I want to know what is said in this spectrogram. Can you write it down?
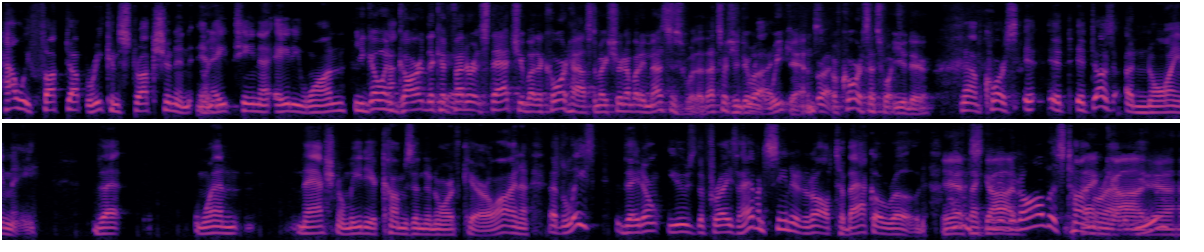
how we fucked up Reconstruction in, in 1881? You go and guard the Confederate statue by the courthouse to make sure nobody messes with it. That's what you do on the weekends. Right. Of course, that's what you do. Now, of course, it, it, it does annoy me that when national media comes into North Carolina, at least they don't use the phrase, I haven't seen it at all, Tobacco Road. I Yeah, haven't thank seen God. it at all this time Thank around. God, yeah.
